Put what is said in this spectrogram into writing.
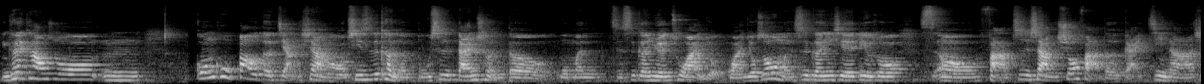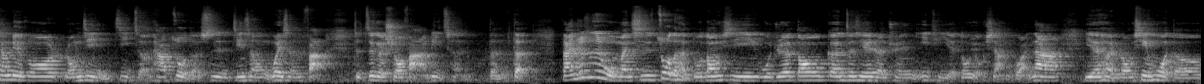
你可以看到说，嗯。公库报的奖项哦，其实可能不是单纯的，我们只是跟冤错案有关。有时候我们是跟一些，例如说，呃，法制上修法的改进啊，像例如说，荣景记者他做的是精神卫生法的这个修法历程等等。反正就是我们其实做的很多东西，我觉得都跟这些人权议题也都有相关。那也很荣幸获得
